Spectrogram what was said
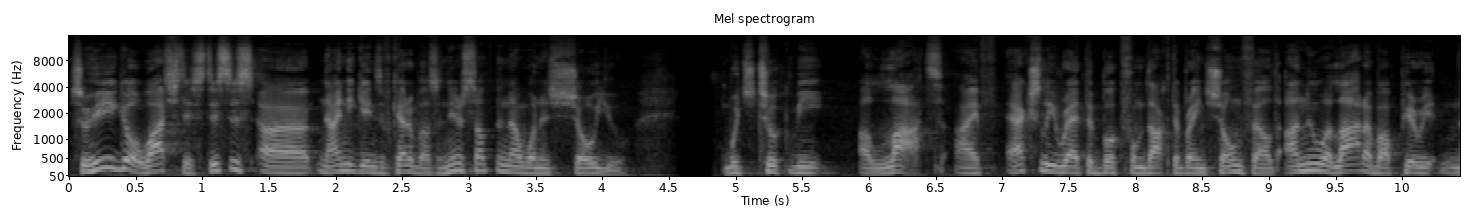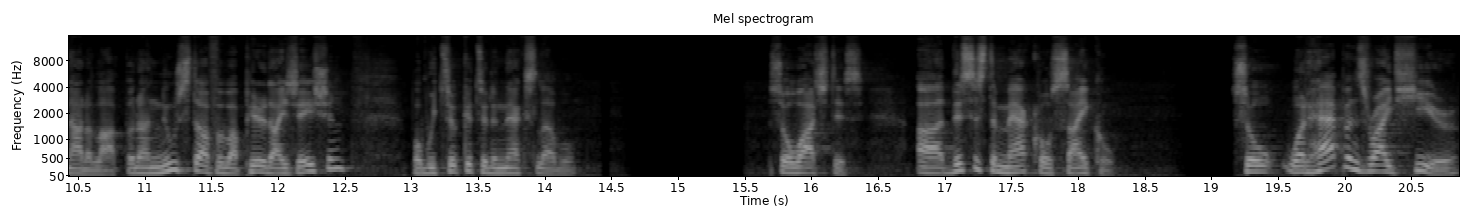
So here you go. Watch this. This is uh, 90 gains of kettlebells. And here's something I want to show you, which took me a lot. I've actually read the book from Dr. Brad Schoenfeld. I knew a lot about period, not a lot, but I knew stuff about periodization, but we took it to the next level. So watch this. Uh, this is the macro cycle. So what happens right here,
